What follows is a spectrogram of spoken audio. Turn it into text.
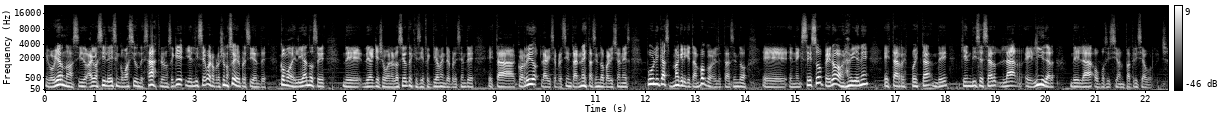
gobierno ha sido, algo así le dicen como ha sido un desastre o no sé qué, y él dice, bueno, pero yo no soy el presidente. Como desligándose de, de aquello. Bueno, lo cierto es que si efectivamente el presidente está corrido, la vicepresidenta no está haciendo apariciones públicas, Macri que tampoco, él está haciendo eh, en exceso, pero ahora viene esta respuesta de quien dice ser la eh, líder de la oposición, Patricia Burrich.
